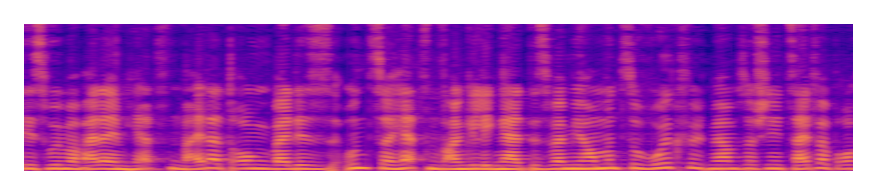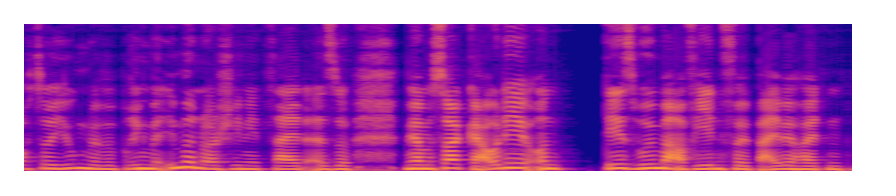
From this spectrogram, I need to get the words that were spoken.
das wollen wir weiter im Herzen weitertragen, weil das unsere Herzensangelegenheit ist, weil wir haben uns so wohl gefühlt, wir haben so eine schöne Zeit verbracht, so eine Jugend, wir verbringen immer nur eine schöne Zeit. Also wir haben so eine Gaudi und das wollen wir auf jeden Fall beibehalten.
